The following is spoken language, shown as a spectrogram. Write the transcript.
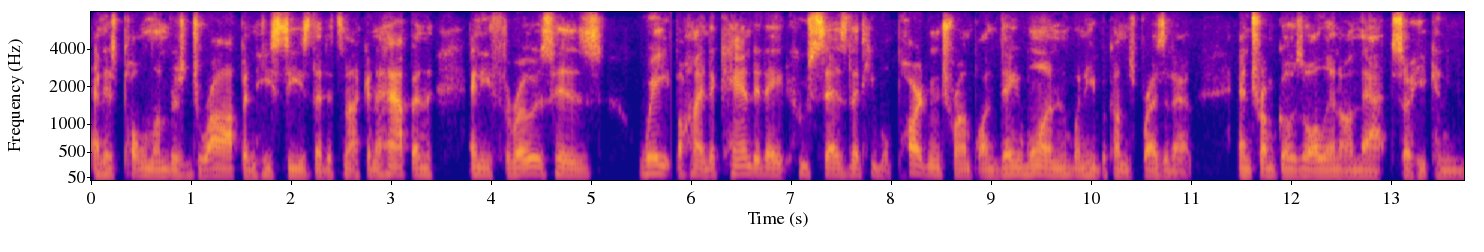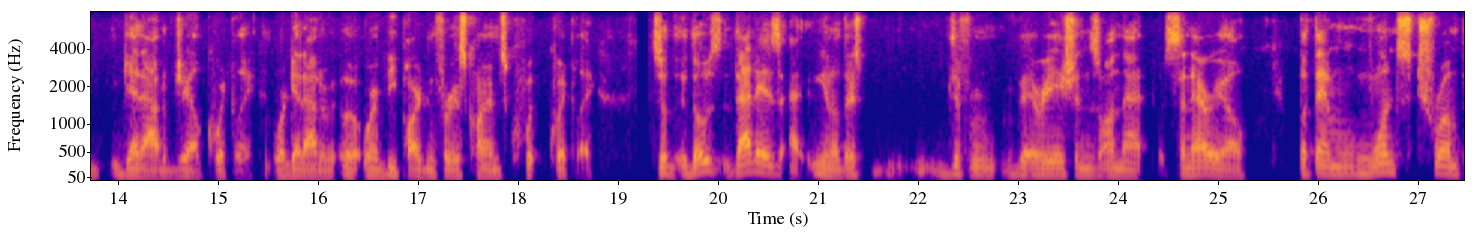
and his poll numbers drop and he sees that it's not going to happen. And he throws his weight behind a candidate who says that he will pardon Trump on day 1 when he becomes president and Trump goes all in on that so he can get out of jail quickly or get out of or be pardoned for his crimes qu- quickly. So those that is you know there's different variations on that scenario, but then once Trump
